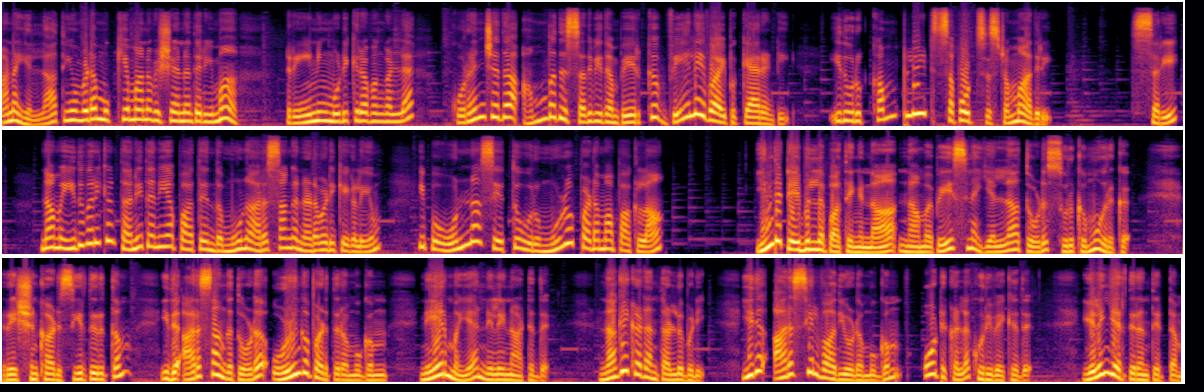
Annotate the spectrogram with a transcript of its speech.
ஆனா எல்லாத்தையும் விட முக்கியமான விஷயம் என்ன தெரியுமா? ட்ரைனிங் முடிக்கிறவங்கள குறைஞ்சது ஐம்பது சதவீதம் பேருக்கு வேலை வாய்ப்பு கேரண்டி இது ஒரு கம்ப்ளீட் சப்போர்ட் சிஸ்டம் மாதிரி. சரி நாம இதுவரைக்கும் தனித்தனியா பார்த்த இந்த மூணு அரசாங்க நடவடிக்கைகளையும் இப்போ ஒன்னா சேர்த்து ஒரு முழு படமா பார்க்கலாம். இந்த டேபிள்ல பாத்தீங்கன்னா நாம பேசின எல்லாத்தோட சுருக்கமும் இருக்கு. ரேஷன் கார்டு சீர்திருத்தம் இது அரசாங்கத்தோட ஒழுங்குபடுத்துற முகம் நேர்மைய நிலைநாட்டுது. நகைக்கடன் தள்ளுபடி. இது அரசியல்வாதியோட முகம் ஓட்டுக்களை குறிவைக்குது. இளைஞர் திறன் திட்டம்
